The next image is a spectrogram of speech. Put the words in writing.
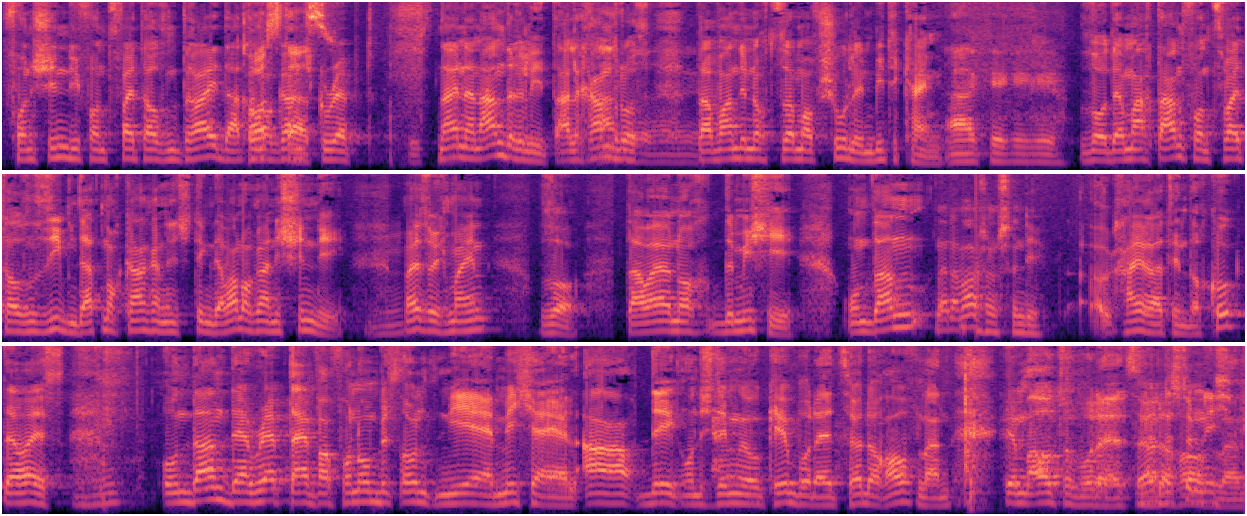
von Shindy von 2003, da hat er noch gar nicht Kostas. gerappt. Nein, ein anderes Lied, Alejandros, Andere, ja. da waren die noch zusammen auf Schule in Bietigheim. Ah, okay, okay, okay. So, der macht an von 2007, der hat noch gar keinen Ding, der war noch gar nicht Shindy. Mhm. Weißt du, was ich meine? So, da war ja noch der Michi. Und dann Na, da war schon Shindy. Heirat ihn doch, guck, der weiß. Und dann der rappt einfach von oben bis unten, yeah, Michael, ah, Ding. Und ich denke mir, okay, Bruder, jetzt hör doch auf, Land. Im Auto, Bruder, jetzt hör doch auf, Land.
